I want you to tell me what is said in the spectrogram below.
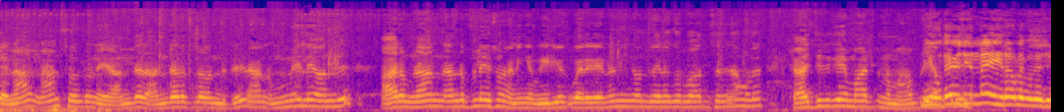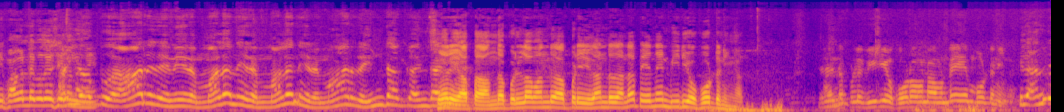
இல்லை நான் நான் சொல்கிறேனே அந்த அந்த இடத்துல வந்துட்டு நான் உண்மையிலே வந்து ஆரம் நான் அந்த பிள்ளைய சொன்னேன் நீங்கள் வீடியோக்கு வரலைன்னா நீங்கள் வந்து எனக்கு ஒரு வார்த்தை சொல்லி உங்களை காய்ச்சிருக்கவே மாட்டேனுமா அப்படி உதவி செய்யணும்னா இரவுல உதவி செய்யும் பகல்ல உதவி செய்யணும். அப்போ ஆறுற நேரம் மழை நேரம் மழை நேரம் மாறுற இந்த அக்கா இந்த சரி அப்ப அந்த பிள்ளை வந்து அப்படி இதாண்டதாண்டா இப்போ என்ன வீடியோ போட்டு நீங்க. அந்த பிள்ளை வீடியோ போடணும்னா ஏன் போட்ட நீங்க? இல்லை அந்த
